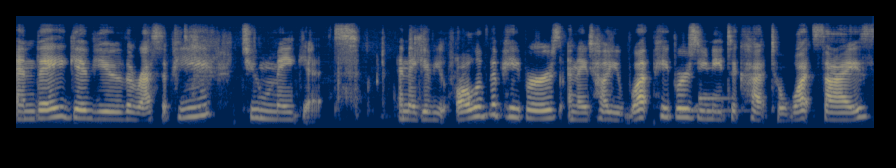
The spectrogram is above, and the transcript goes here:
and they give you the recipe to make it. And they give you all of the papers and they tell you what papers you need to cut to what size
